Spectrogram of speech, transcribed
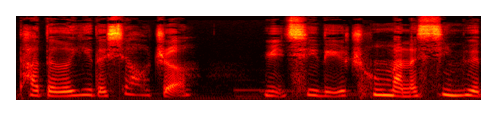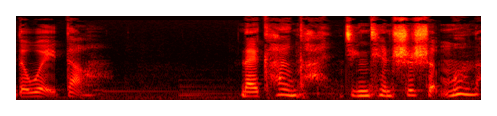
他得意地笑着。语气里充满了戏谑的味道。来看看今天吃什么了？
